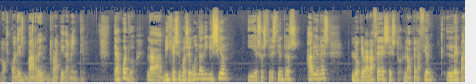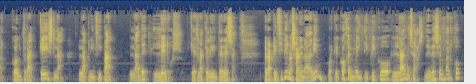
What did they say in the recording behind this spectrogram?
los cuales barren rápidamente. De acuerdo, la vigésimo segunda división y esos 300 aviones lo que van a hacer es esto, la operación Lepar contra qué isla, la principal, la de Leros, que es la que le interesa. Pero al principio no sale nada bien, porque cogen veintipico lanchas de desembarco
